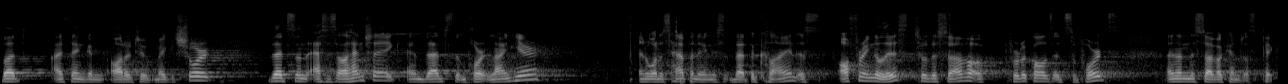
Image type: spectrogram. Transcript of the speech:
but I think in order to make it short, that's an SSL handshake, and that's the important line here. And what is happening is that the client is offering a list to the server of protocols it supports, and then the server can just pick.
